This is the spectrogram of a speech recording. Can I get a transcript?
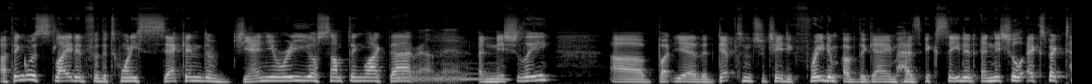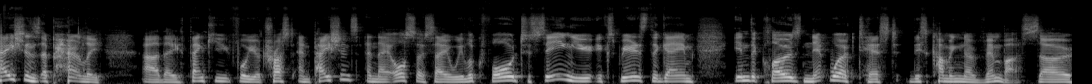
I think it was slated for the twenty second of January or something like that around then. initially. Uh, but yeah, the depth and strategic freedom of the game has exceeded initial expectations, apparently. Uh, they thank you for your trust and patience, and they also say, We look forward to seeing you experience the game in the closed network test this coming November. So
